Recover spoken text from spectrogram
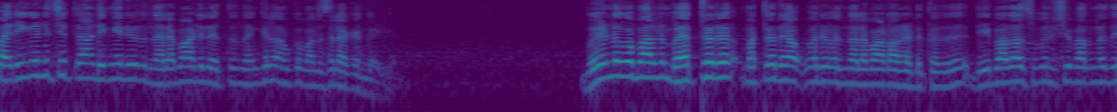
പരിഗണിച്ചിട്ടാണ് ഇങ്ങനെ ഒരു നിലപാടിൽ എത്തുന്നതെങ്കിൽ നമുക്ക് മനസ്സിലാക്കാൻ കഴിയും. വേണുഗോപാലൻ വേറൊരു മറ്റൊരു ഒരു നിലപാടാണ് എടുക്കുന്നത്. ദീപാദാസ് മുൻഷി പറഞ്ഞത്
